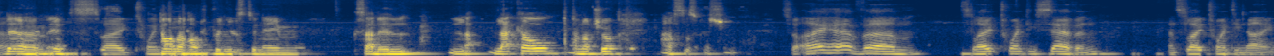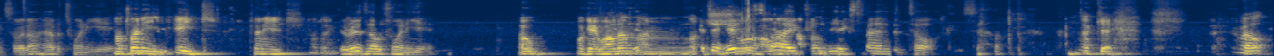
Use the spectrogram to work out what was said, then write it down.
Um, it's slide 20. I don't know how to pronounce the name. Xadil Lakal. I'm not sure. Ask this question. So I have um, slide 27 and slide 29. So I don't have a 28. No, 28. 28, I think. There is no 28. Oh, okay. Well, then it, I'm not It's a hidden slide from the expanded talk. So. Okay. Well,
